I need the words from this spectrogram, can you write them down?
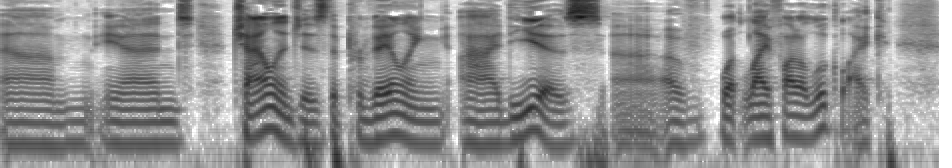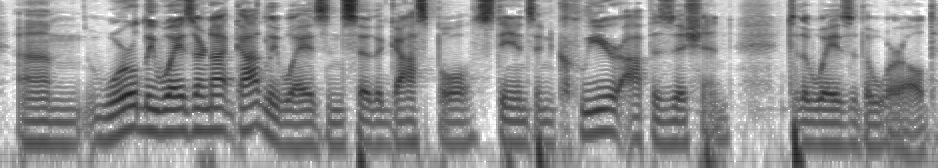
um, and challenges the prevailing ideas uh, of what life ought to look like. Um, worldly ways are not godly ways, and so the gospel stands in clear opposition to the ways of the world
